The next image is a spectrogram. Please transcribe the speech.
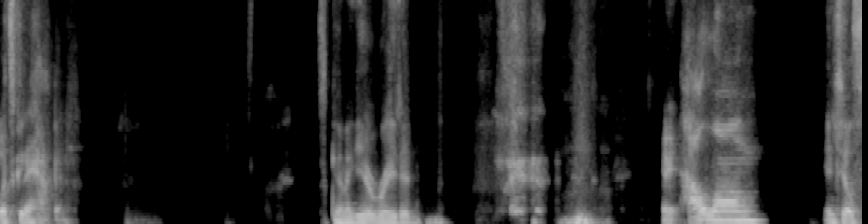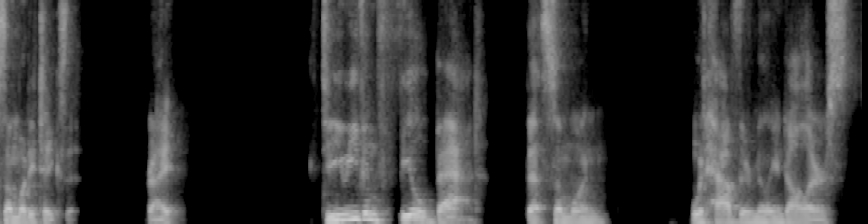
what's going to happen? It's going to get raided. right? How long until somebody takes it? Right? Do you even feel bad that someone would have their million dollars?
